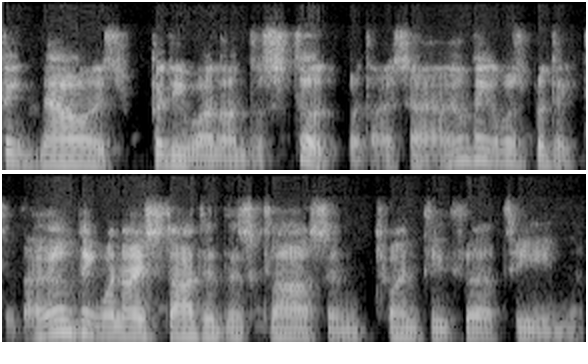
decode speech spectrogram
think now it's pretty well understood, but I say, I don't think it was predicted. I don't think when I started this class in 2013, that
